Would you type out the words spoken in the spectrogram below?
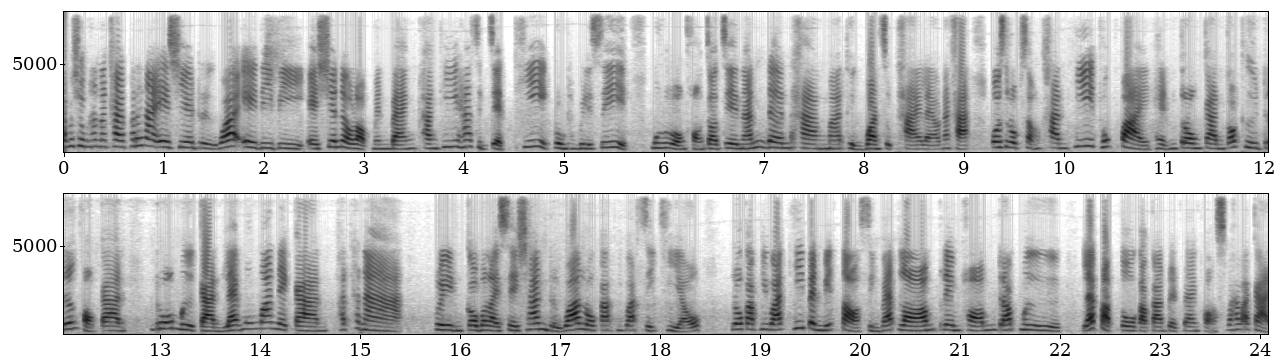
การประชุมธนาคารพัฒนาเอเชีย หรือว่า ADB Asian Development Bank ครั้งที่ 57 ที่กรุงทบิลิซีเมืองหลวงของจอร์เจียนั้นเดินทางมาถึงวันสุดท้ายแล้วนะคะ บทสรุปสำคัญที่ทุกฝ่ายเห็นตรงกันก็คือเรื่องของการร่วมมือกัน และมุ่งมั่นในการพัฒนา Green Globalization หรือว่าโลกาภิวัตน์สีเขียว โลกาภิวัตน์ที่เป็นมิตรต่อสิ่งแวดล้อม เตรียมพร้อมรับมือ และปรับตัวกับการเปลี่ยนแปลงของสภาพอากาศ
